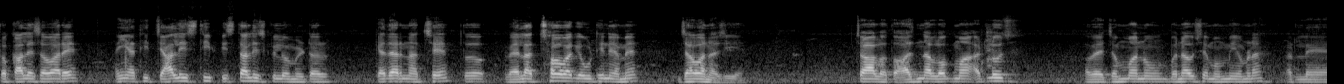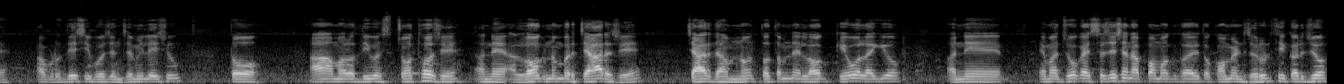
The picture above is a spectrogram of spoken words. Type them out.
તો કાલે સવારે અહીંયાથી ચાલીસથી પિસ્તાલીસ કિલોમીટર કેદારનાથ છે. તો વહેલા છ વાગે ઉઠીને અમે જવાના છીએ. ચાલો, તો આજના લોગમાં આટલું જ. હવે જમવાનું બનાવશે મમ્મી હમણાં, એટલે આપણું દેશી ભોજન જમી લઈશું. તો આ અમારો દિવસ ચોથો છે અને લોગ નંબર ચાર છે. ચાર ધામનો. તો તમને લોગ કેવો લાગ્યો? અને એમાં જો કાંઈ સજેશન આપવા માગતા હોય તો કોમેન્ટ જરૂરથી કરજો.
